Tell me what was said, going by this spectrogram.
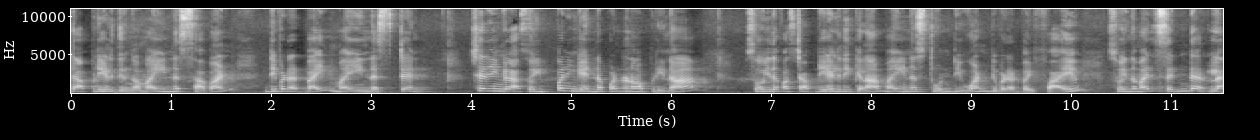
இதை அப்படியே எழுதிருங்க. Minus seven divided by minus ten சரிங்களா? ஸோ இப்போ நீங்கள் என்ன பண்ணணும் அப்படின்னா ஸோ இதை ஃபஸ்ட்டு அப்படியே எழுதிக்கலாம். Minus twenty one divided by five so இந்த மாதிரி சென்டரில்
